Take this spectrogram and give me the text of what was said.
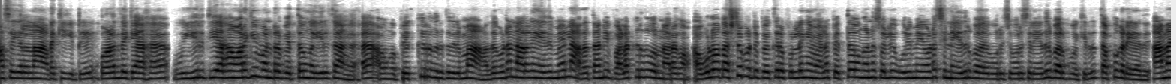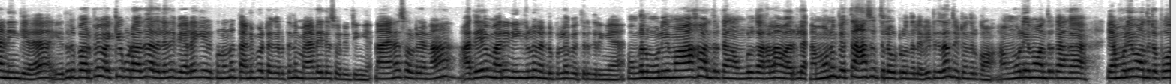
ஆசைகள் எல்லாம் அடக்கிக்கிட்டு குழந்தைக்காக உயிர் தியாகம் வரைக்கும் பண்ற பெத்தவங்க இருக்காங்க. அவங்க பெக்கிறது இருக்கு தெரியுமா? அதை விட நரகம் எதுவுமே இல்லை அதை தாண்டி வளர்க்குறது ஒரு நரகம். அவ்வளவு கஷ்டப்பட்டு பெக்கிற பிள்ளைங்க மேல பெத்தவங்கன்னு சொல்லி உரிமையோட சின்ன எதிர்பார்ப்பு ஒரு ஒரு சில எதிர்பார்ப்பு வைக்கிறது தப்பு கிடையாது. ஆனா நீங்க எதிர்பார்ப்பே வைக்க கூடாது அதுல இருந்து விலகி இருக்கணும்னு தனிப்பட்ட கருத்துன்னு மேடையில சொல்லிட்டீங்க. நான் என்ன சொல்றேன்னா அதே மாதிரி நீங்களும் ரெண்டு பிள்ளை பெற்றிருக்கீங்க உங்கள் மூலியமாக வந்திருக்காங்க. உங்களுக்காக எல்லாம் வரல. நம்ம ஒண்ணும் பெற்று ஆசத்துல விட்டு வந்தல வீட்டுக்கு தான் தூக்கிட்டு வந்திருக்கோம். நம்ம மூலியமா வந்திருக்காங்க. என் மூலியமா வந்துட்டு போ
